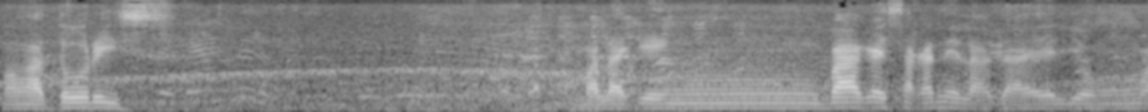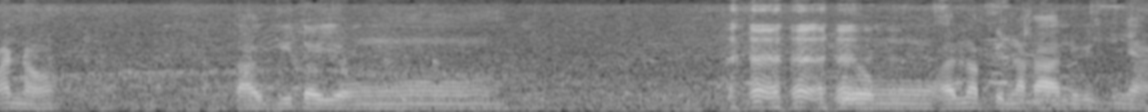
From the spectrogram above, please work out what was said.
mga tourist. Malaking bagay sa kanila dahil yung ano tawag dito yung yung ano pinaka-anuit niya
